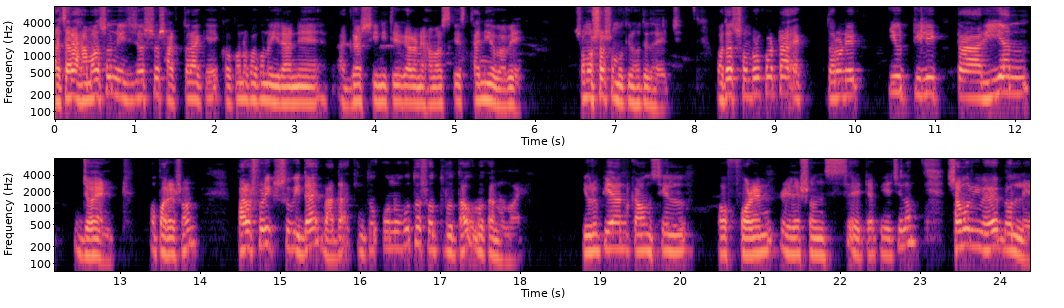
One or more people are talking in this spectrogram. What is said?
তাছাড়া হামাসও নিজস্ব স্বার্থ রাখে, কখনো কখনো ইরানে আগ্রাসী নীতির কারণে হামাসকে স্থানীয়ভাবে সমস্যার সম্মুখীন হতে হয়েছে। অর্থাৎ সম্পর্কটা এক ধরনের ইউটিলিটারিয়ান জয়েন্ট অপারেশন পারস্পরিক সুবিধায় বাধা, কিন্তু অনুভূত শত্রুতাও লোকানো নয়। European Council of Foreign Relations এটা পেয়েছিলাম। সামগ্রিকভাবে বললে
